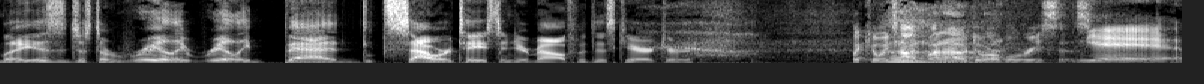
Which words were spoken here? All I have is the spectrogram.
Like this is just a really really bad sour taste in your mouth with this character. But can we talk about how adorable Reese is? yeah.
